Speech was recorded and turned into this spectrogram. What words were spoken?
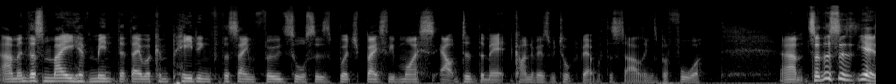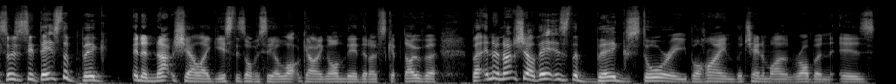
um, and this may have meant that they were competing for the same food sources, which basically mice outdid them at, kind of as we talked about with the starlings before. Um, so this is yeah. So as I said, that's the big in a nutshell, I guess there's obviously a lot going on there that I've skipped over. But in a nutshell, that is the big story behind the Chatham Island Robin. Is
